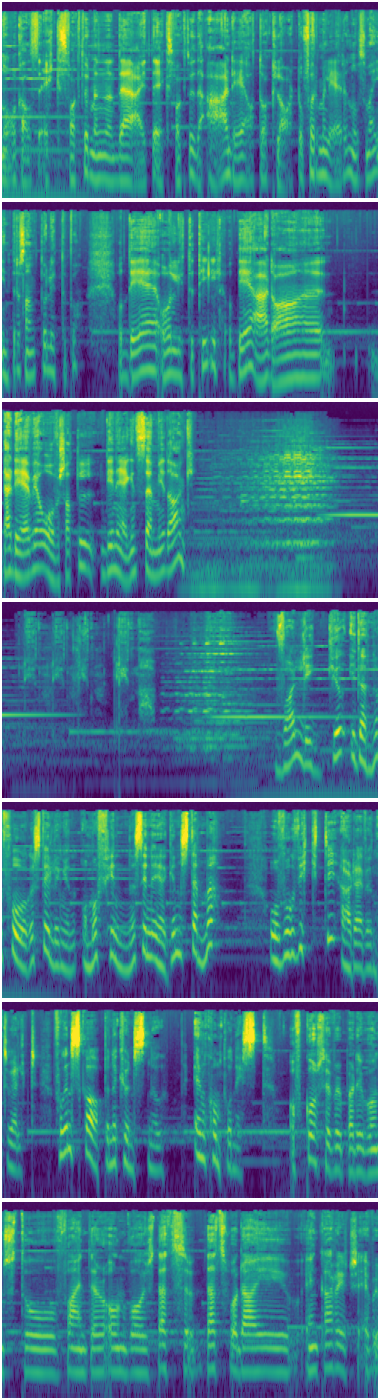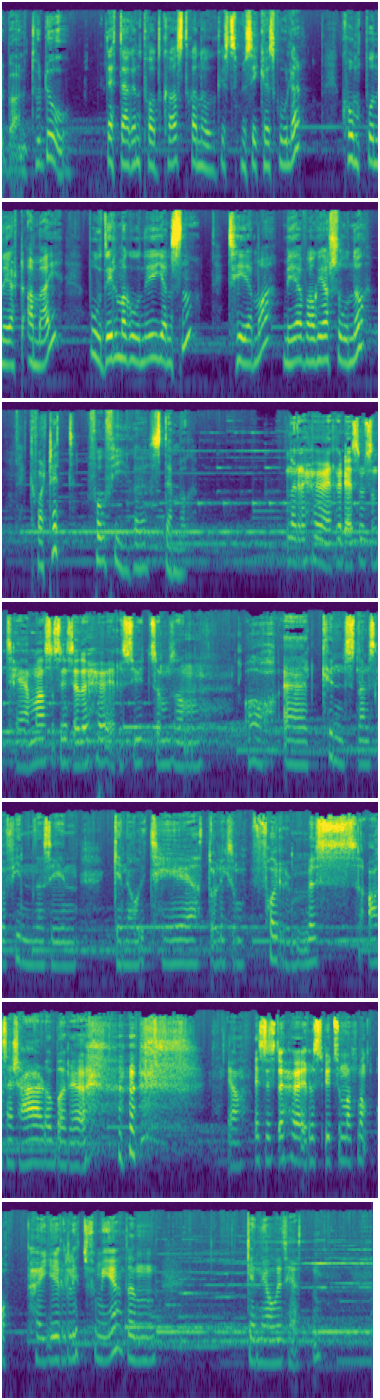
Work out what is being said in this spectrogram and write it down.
nå kalles det X-faktor, men det er ikke X-faktor. Det er det at du har klart å formulere noe som er interessant å lytte på. Og det å lytte til. Og det er da Det er det vi har oversatt til din egen stemme i dag. Hva ligger i denne forestillingen om å finne sin egen stemme? Og hvor viktig er det eventuelt for en skapende kunstner, en komponist? Of course, everybody wants to find their own voice. That's, that's what I encourage everyone to do. Dette er en podkast fra Norges musikkhøgskole, komponert av meg, Bodil Maroni Jensen. Tema med variasjoner. Kvartett for fire stemmer. Når jeg hører det som sånn tema, så syns jeg det høres ut som sånn Åh, eh, kunstneren skal finne sin genialitet og liksom formes av seg sjæl og bare Ja, jeg syns det høres ut som at man opphøyer litt for mye den genialiteten.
